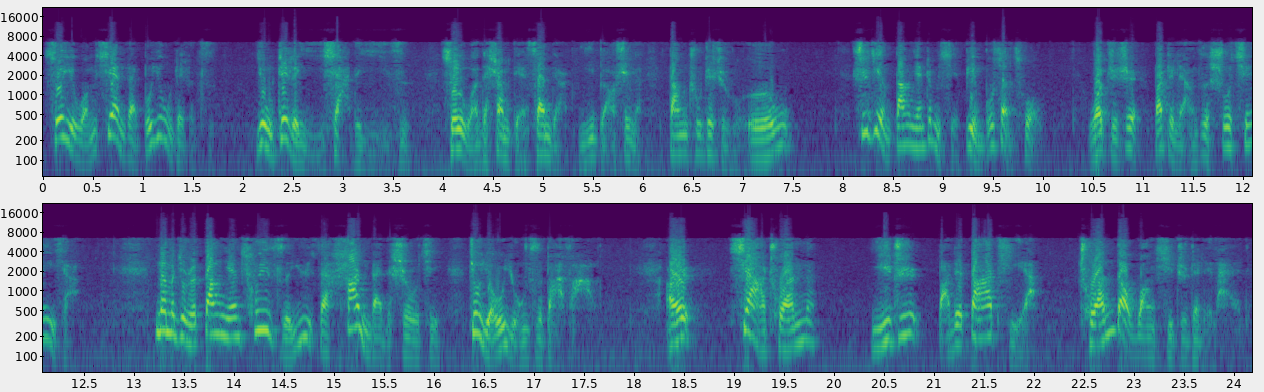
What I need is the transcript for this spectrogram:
所以我们现在不用这个字，用这个以下的已字。所以我在上面点三点，以表示呢，当初这是讹误。实际上当年这么写并不算错误，我只是把这两个字说清一下。那么就是当年崔子玉在汉代的时候起就有永字八法了，而下传呢，已知把这八体呀。传到王羲之这里来的，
